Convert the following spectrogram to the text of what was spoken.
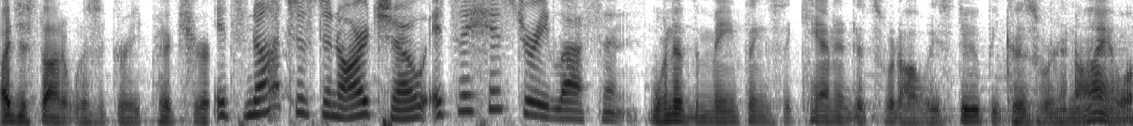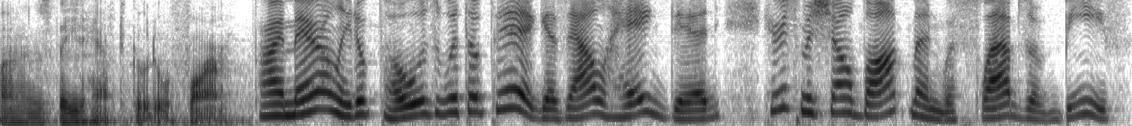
I just thought it was a great picture. It's not just an art show, it's a history lesson. One of the main things that candidates would always do because we're in Iowa is they'd have to go to a farm. Primarily to pose with a pig, as Al Haig did. Here's Michele Bachmann with slabs of beef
